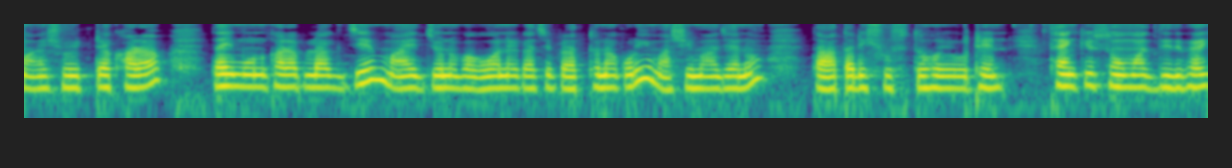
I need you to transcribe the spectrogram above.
মায়ের শরীরটা খারাপ, তাই মন খারাপ লাগছে। মায়ের জন্য ভগবানের কাছে প্রার্থনা করি, মাসিমা যেন তাড়াতাড়ি সুস্থ হয়ে ওঠেন। থ্যাংক ইউ সো মাচ দিদিভাই.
